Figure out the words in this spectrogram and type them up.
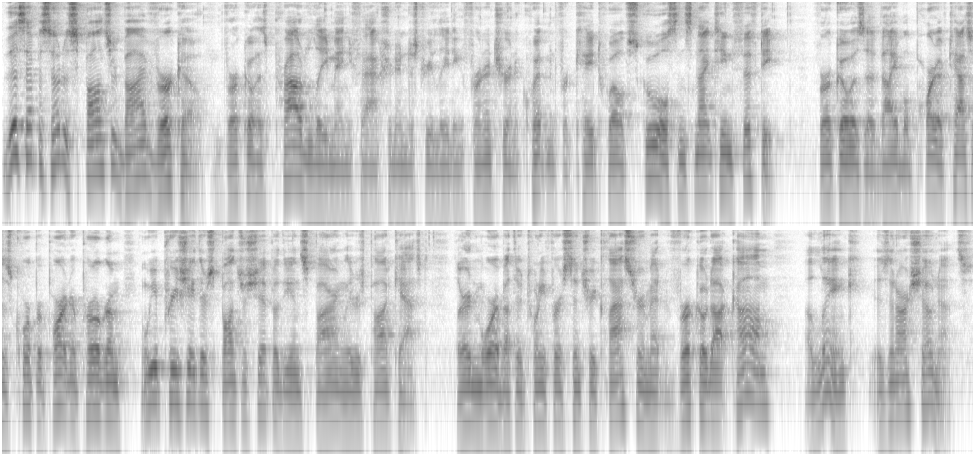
This episode is sponsored by Virco. Virco has proudly manufactured industry leading furniture and equipment for K 12 schools since 1950. Virco is a valuable part of TASA's corporate partner program, and we appreciate their sponsorship of the Inspiring Leaders podcast. Learn more about their 21st century classroom at virco.com. A link is in our show notes.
